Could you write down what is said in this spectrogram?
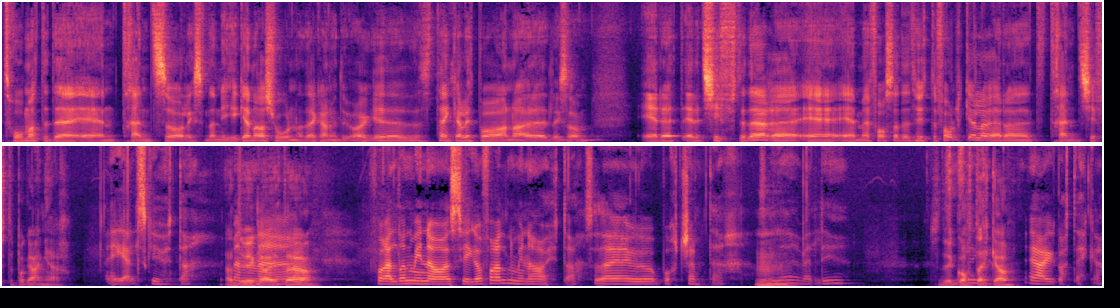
tror vi at det er en trend så liksom den nye generasjonen, og det kan jo du òg eh, tenke litt på, Anna. Liksom, Er det, et, er det et skifte der? Er, er vi fortsatt et hyttefolk, eller er det et trendskifte på gang her? Jeg elsker hytte. Ja, du er glad i hytte, ja? eh, Foreldrene mine og svigerforeldrene mine har hytte, så det er jo bortskjemt der. Så Mm. det er veldig Så det er godt dekka? Ja, jeg er godt dekka.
